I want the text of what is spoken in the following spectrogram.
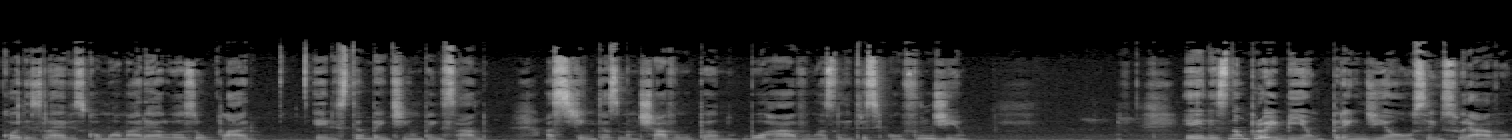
cores leves como amarelo ou azul claro. Eles também tinham pensado. As tintas manchavam o pano, borravam, as letras se confundiam. Eles não proibiam, prendiam ou censuravam.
